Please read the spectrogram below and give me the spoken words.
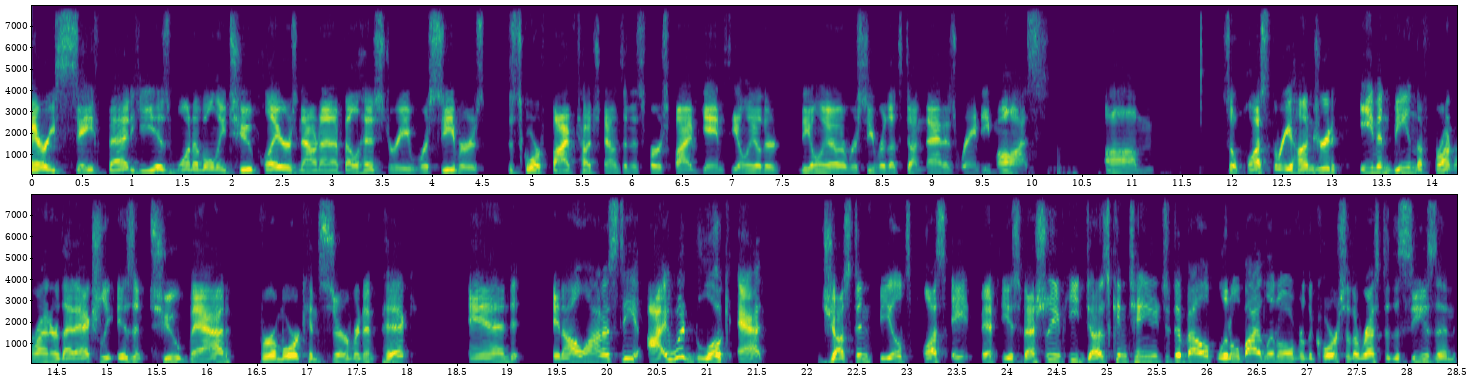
very safe bet. He is one of only two players now in NFL history, receivers, to score five touchdowns in his first five games. The only other the only other receiver that's done that is Randy Moss. Um, so plus 300, even being the front runner, that actually isn't too bad for a more conservative pick. And in all honesty, I would look at Justin Fields plus 850, especially if he does continue to develop little by little over the course of the rest of the season.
